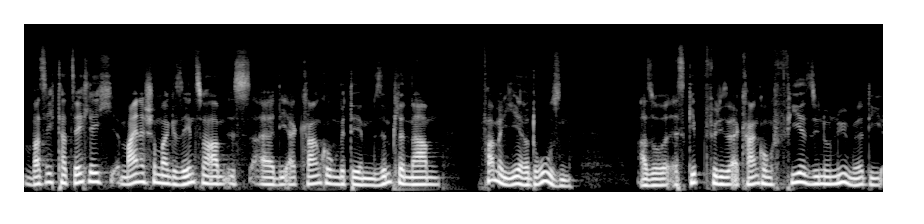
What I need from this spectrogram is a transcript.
Was ich tatsächlich meine schon mal gesehen zu haben, ist äh, die Erkrankung mit dem simplen Namen familiäre Drusen. Also es gibt für diese Erkrankung vier Synonyme, die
